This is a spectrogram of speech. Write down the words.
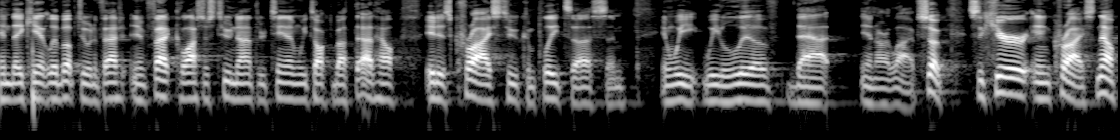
and they can't live up to it. In fact, in fact, Colossians 2 9 through 10, we talked about that, how it is Christ who completes us, and, and we, we live that in our lives. So, secure in Christ. Now,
